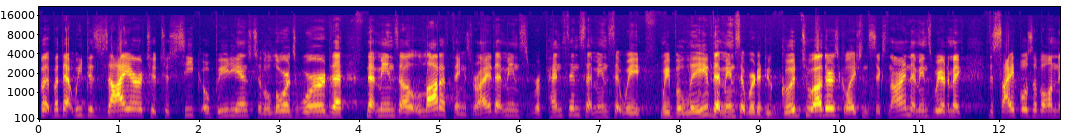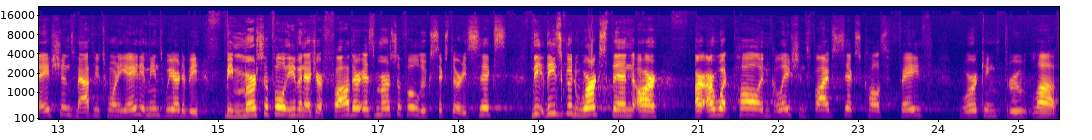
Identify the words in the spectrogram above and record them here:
but, but that we desire to, to seek obedience to the Lord's word. That, that means a lot of things, right? That means repentance. That means that we, we believe. That means that we're to do good to others, Galatians 6 9. That means we are to make disciples of all nations, Matthew 28. It means we are to be, be merciful, even as your Father is merciful, Luke 6 36. The, these good works, then, are, are, are what Paul in Galatians 5 6 calls faith working through love,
